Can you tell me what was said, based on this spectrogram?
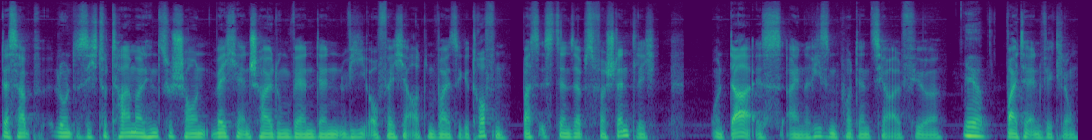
Deshalb lohnt es sich total mal hinzuschauen, welche Entscheidungen werden denn wie auf welche Art und Weise getroffen. Was ist denn selbstverständlich? Und da ist ein Riesenpotenzial für ja. Weiterentwicklung.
